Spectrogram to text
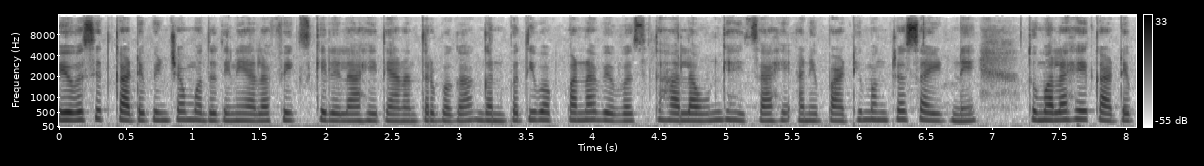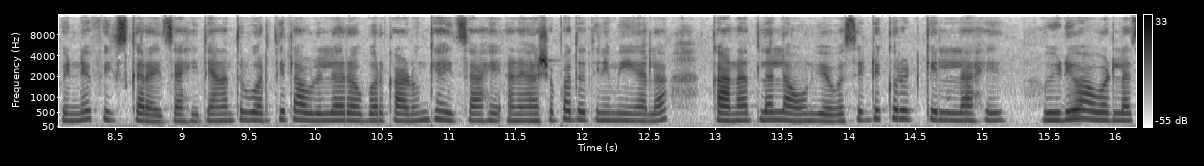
व्यवस्थित काटेपिनच्या मदतीने याला फिक्स केलेला आहे. त्यानंतर बघा गणपती बाप्पांना व्यवस्थित हा लावून घ्यायचा आहे आणि पाठीमागच्या साईडने तुम्हाला हे काटेपिनने फिक्स करायचं आहे. त्यानंतर वरती लावलेलं रबर काढून घ्यायचं आहे आणि अशा पद्धतीने मी याला कानातला लावून व्यवस्थित डेकोरेट केलेलं आहे. व्हिडिओ आवडला असेल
